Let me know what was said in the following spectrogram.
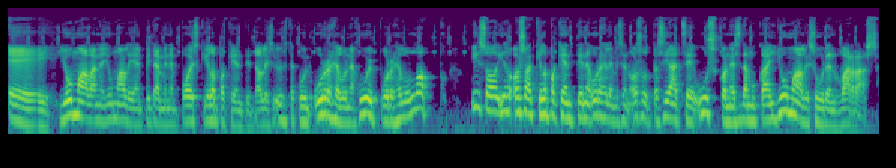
Ei. Jumalan ja jumalien pitäminen pois kilpakentiltä olisi yhtä kuin urheilun ja huippurheilun loppu. Iso osa kilpakenttien ja urheilemisen osuutta sijaitsee uskon ja sitä mukaan jumalisuuden varassa.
